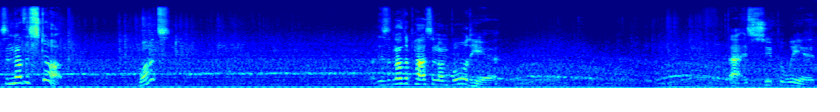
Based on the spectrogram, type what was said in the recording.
It's another stop. What? There's another person on board here. That is super weird.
